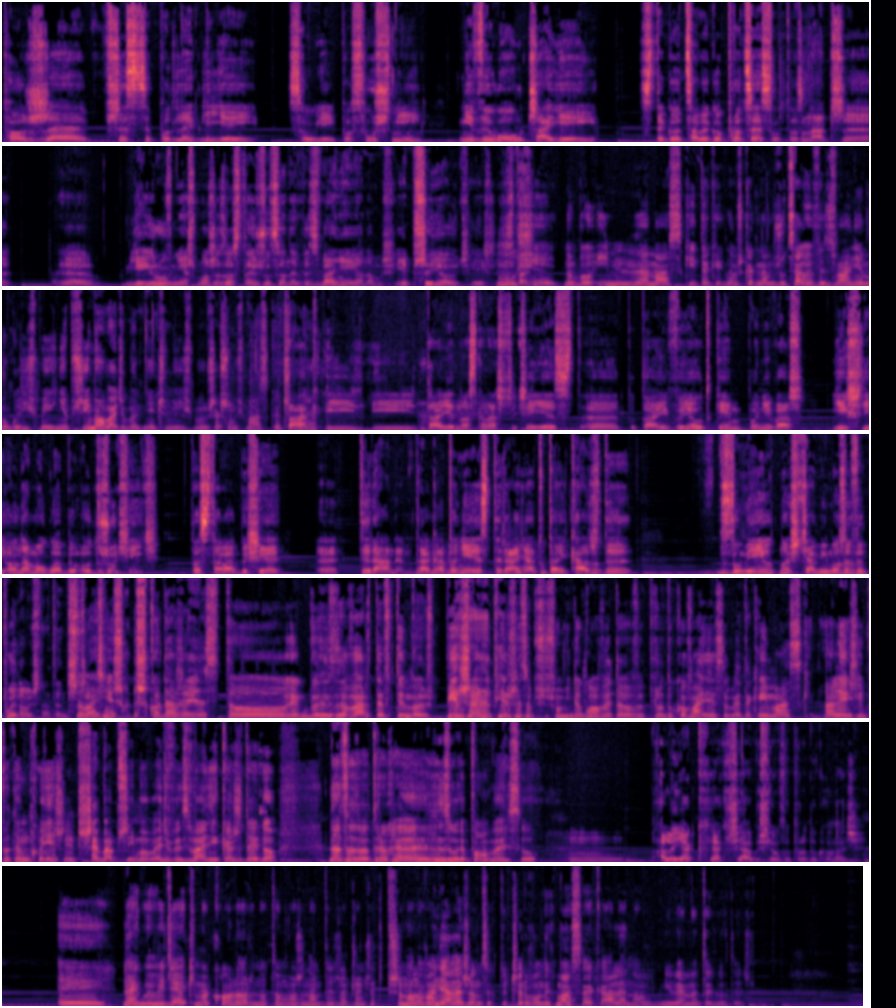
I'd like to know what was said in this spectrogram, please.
to, że wszyscy podlegli jej są jej posłuszni, nie wyłącza jej z tego całego procesu. To znaczy, e, jej również może zostać rzucone wyzwanie i ona musi je przyjąć, jeśli Musi? zostanie... No bo inne maski, tak jak na przykład nam rzucały wyzwanie, mogliśmy ich nie przyjmować, obojętnie czy mieliśmy już jakąś maskę, czy Tak, nie. i, i ta jednostka na szczycie jest e, tutaj wyjątkiem, ponieważ jeśli ona mogłaby odrzucić, to stałaby się e, tyranem, tak? A to nie jest tyrania, tutaj każdy z umiejętnościami może wypłynąć na ten No szczyt. właśnie, szk- szkoda, że jest to jakby zawarte w tym, bo już pierwsze, pierwsze co przyszło mi do głowy to wyprodukowanie sobie takiej maski, ale jeśli potem koniecznie trzeba przyjmować wyzwanie każdego, no to to trochę zły pomysł. Mm, ale jak, jak chciałabyś ją wyprodukować? Yy, no jakbym wiedziała jaki ma kolor, no to można by zacząć od przemalowania leżących tu czerwonych masek, ale no nie wiemy tego też.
